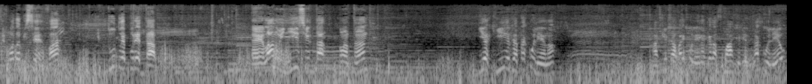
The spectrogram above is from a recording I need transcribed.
Você pode observar que tudo é por etapa. É, lá no início ele está plantando e aqui ele já está colhendo, ó. Aqui já vai colhendo, aquelas partes ali ele já colheu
